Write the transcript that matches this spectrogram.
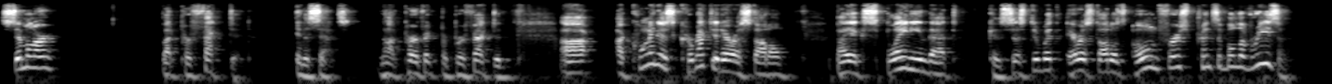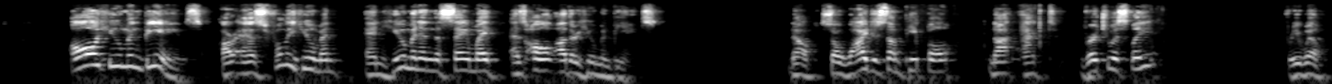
similar but perfected in a sense, not perfect but perfected. Uh, Aquinas corrected Aristotle by explaining that, consistent with Aristotle's own first principle of reason, all human beings are as fully human and human in the same way as all other human beings. Now, so why do some people not act virtuously? Free will.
